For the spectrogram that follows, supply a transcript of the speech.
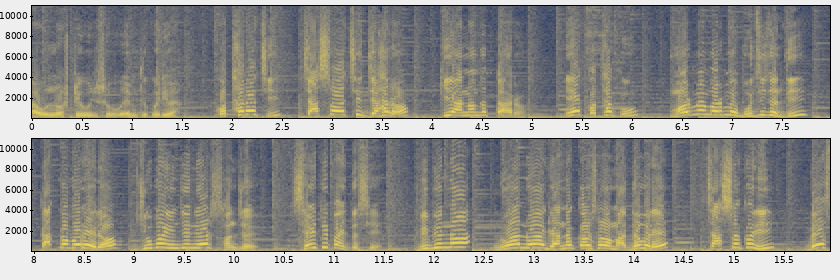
ଆଉ ନଷ୍ଟ ହେଉଛି ସବୁ ଏମିତି କରିବା। କଥାରେ ଅଛି ଚାଷ ଅଛି ଯାହାର କି ଆନନ୍ଦ ତାହାର। ଏ କଥାକୁ ମର୍ମେ ମର୍ମେ ବୁଝିଛନ୍ତି କାକବରେଇର ଯୁବ ଇଞ୍ଜିନିୟର ସଞ୍ଜୟ। ସେଇଥିପାଇଁ ତ ସିଏ ବିଭିନ୍ନ ନୂଆ ନୂଆ ଜ୍ଞାନ କୌଶଳ ମାଧ୍ୟମରେ ଚାଷ କରି ବେଶ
